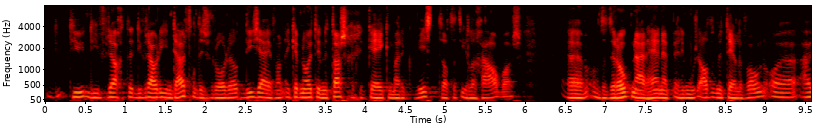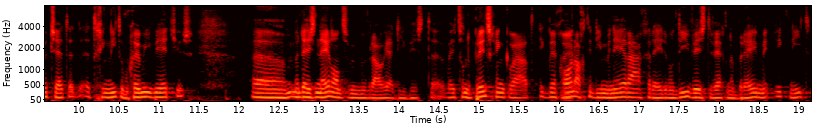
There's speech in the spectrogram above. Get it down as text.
die, die, die, verdachte, die vrouw die in Duitsland is veroordeeld, die zei van, ik heb nooit in de tassen gekeken, maar ik wist dat het illegaal was. Uh, want het rook naar hennep en ik moest altijd mijn telefoon uitzetten. Het ging niet om gummibeertjes. Uh, maar deze Nederlandse mevrouw, ja, die wist, uh, weet van de prins geen kwaad. Ik ben gewoon achter die meneer aangereden, want die wist de weg naar Bremen, ik niet.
